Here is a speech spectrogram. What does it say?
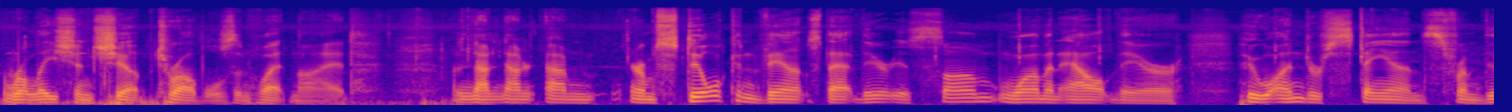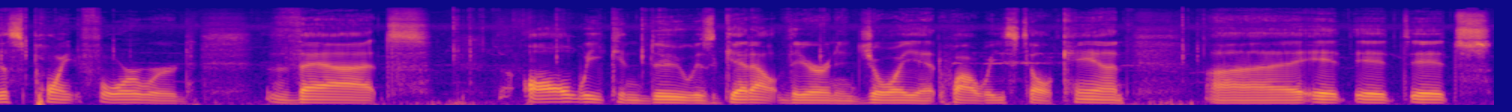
relationship troubles and whatnot. I'm, I'm, I'm still convinced that there is some woman out there who understands from this point forward that all we can do is get out there and enjoy it while we still can. Uh, it, it, it's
